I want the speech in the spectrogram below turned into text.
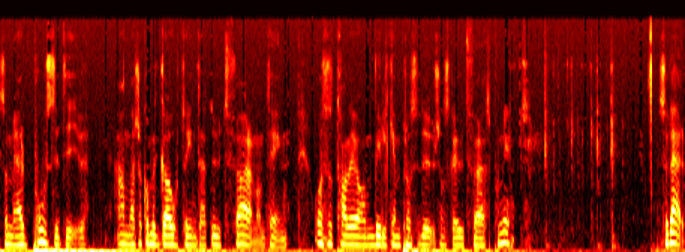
som är positiv. Annars så kommer GoTo inte att utföra någonting. Och så talar jag om vilken procedur som ska utföras på nytt. Sådär.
